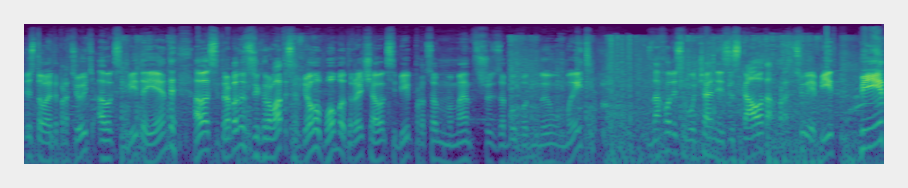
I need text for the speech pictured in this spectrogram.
пістолети працюють. Алексі Бі дає енди. Алексі, треба не зіграватися в нього. Бомба. До речі, Алексі Бі про цей момент щось забув одну мить. Знаходиться влучання зі скаута, працює біт. Біт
